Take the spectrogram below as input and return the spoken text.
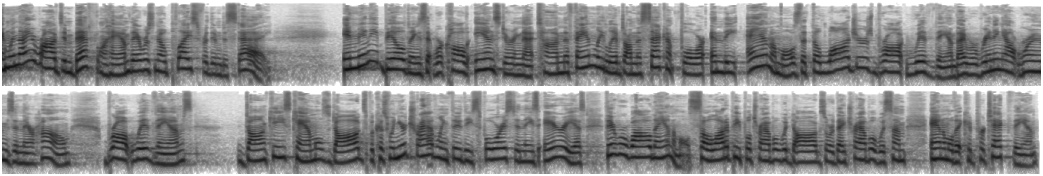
And when they arrived in Bethlehem, there was no place for them to stay. In many buildings that were called inns during that time, the family lived on the second floor, and the animals that the lodgers brought with them, they were renting out rooms in their home, brought with them donkeys, camels, dogs, because when you're traveling through these forests in these areas, there were wild animals. So a lot of people travel with dogs or they travel with some animal that could protect them.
